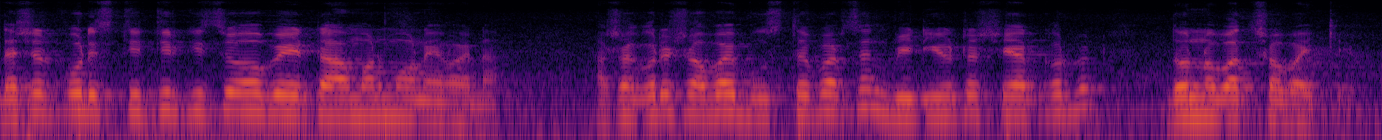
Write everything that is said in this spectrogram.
দেশের পরিস্থিতির কিছু হবে, এটা আমার মনে হয় না। আশা করি সবাই বুঝতে পারছেন, ভিডিওটা শেয়ার করবেন। ধন্যবাদ সবাইকে।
